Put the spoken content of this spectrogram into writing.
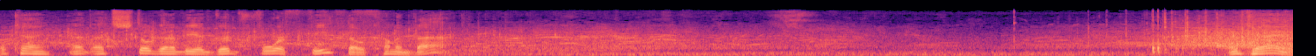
Okay, that, that's still going to be a good four feet, though, coming back. Okay,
